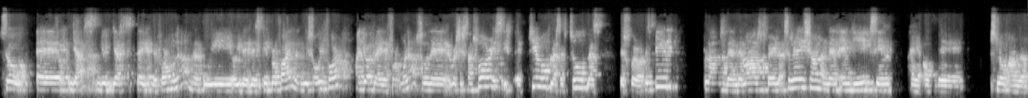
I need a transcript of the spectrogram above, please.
So uh, just you just take the formula that we or the, the, speed profile that we saw before, and you apply the formula. So the resistance force is, is f0 plus f2 plus the square of the speed plus then the mass per acceleration and then mg sin uh, of the slope angle.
